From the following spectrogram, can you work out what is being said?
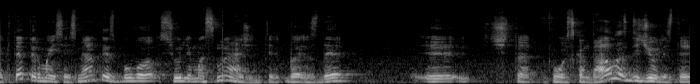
projekte pirmaisiais metais buvo siūlymas mažinti VSD šitą buvo skandalas didžiulis, tai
